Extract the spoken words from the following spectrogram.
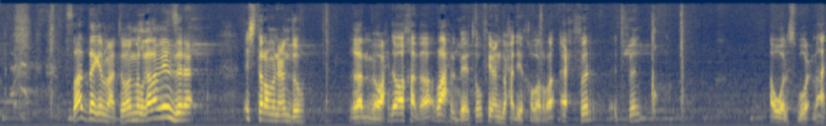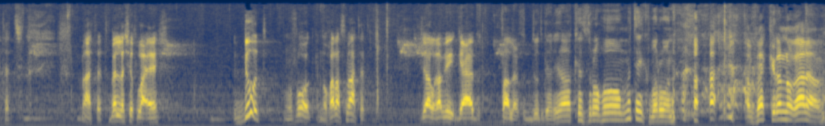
صدق المعتون الغنم ينزرع. اشترى من عنده؟ غنمة واحدة وأخذها راح لبيته في عنده حديقة برا. احفر ادفن. أول أسبوع ماتت. ماتت. بلش يطلع إيش؟ الدود من فوق إنه خلاص ماتت. جاء الغبي قاعد طالع في الدود قال يا كثرهم متى يكبرون؟ مفكر إنه غنم.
